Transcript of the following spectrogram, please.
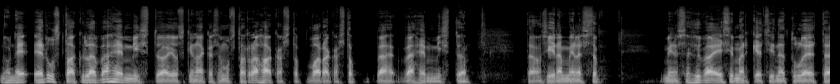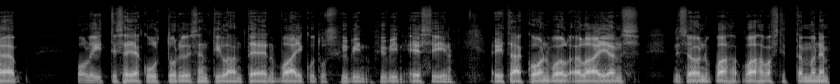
No ne edustaa kyllä vähemmistöä, joskin aika semmoista rahakasta, varakasta vähemmistöä. Tämä on siinä mielessä – mielessä hyvä esimerkki, että siinä tulee tämä poliittisen ja kulttuurillisen tilanteen vaikutus hyvin, hyvin esiin. Eli tämä Convoy Alliance, niin se on vahvasti tämmöinen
